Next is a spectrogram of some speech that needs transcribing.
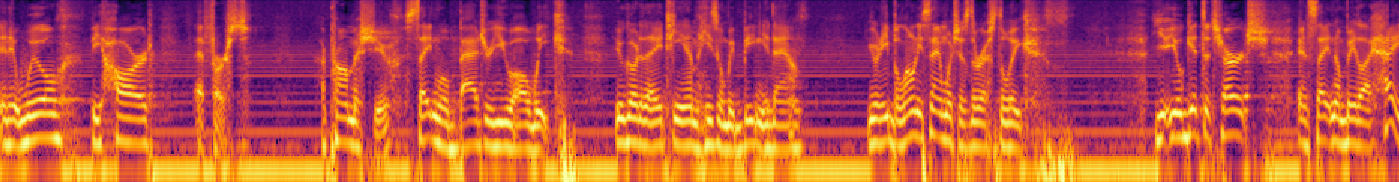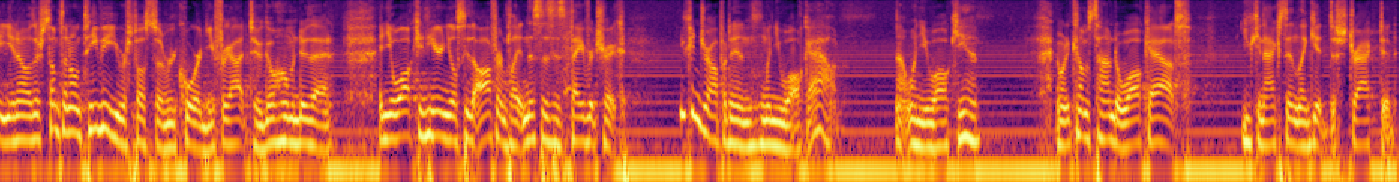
And it will be hard at first. I promise you, Satan will badger you all week. You'll go to the ATM, he's going to be beating you down. You're going to eat bologna sandwiches the rest of the week. You'll get to church, and Satan will be like, hey, you know, there's something on TV you were supposed to record, and you forgot to. Go home and do that. And you walk in here, and you'll see the offering plate, and this is his favorite trick. You can drop it in when you walk out, not when you walk in. And when it comes time to walk out, you can accidentally get distracted.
